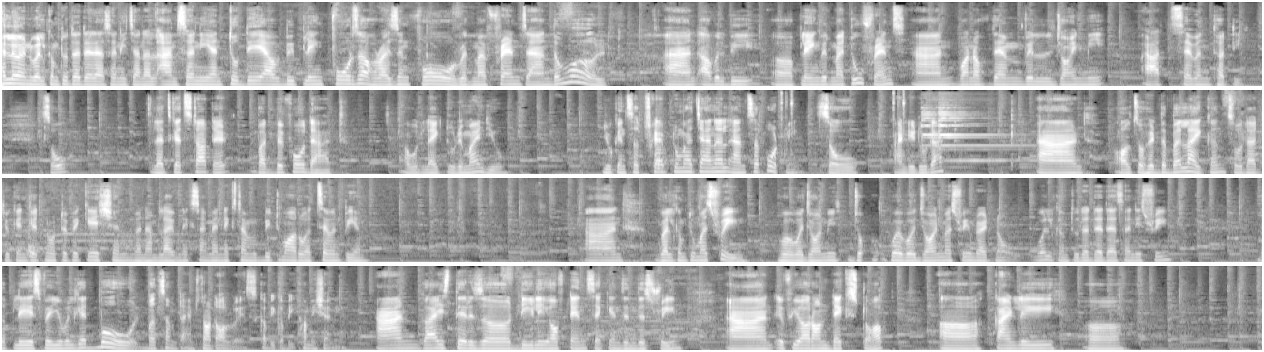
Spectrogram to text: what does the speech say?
Hello and welcome to the Deadeye Sunny channel. I'm Sunny and today I will be playing Forza Horizon 4 with my friends and the world. And I will be uh, playing with my two friends and one of them will join me at 7.30. So let's get started. But before that, I would like to remind you, you can subscribe to my channel and support me. So kindly do that. And also hit the bell icon so that you can get notification when I'm live next time and next time will be tomorrow at 7 pm and welcome to my stream. Whoever joined me jo- whoever joined my stream right now welcome to the Deadeye Sunny stream. The place where you will get bored but sometimes not always. Kabhi kabhi hamisha nahi. And guys there is a delay of 10 seconds in the stream. And if you are on desktop uh, kindly uh,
